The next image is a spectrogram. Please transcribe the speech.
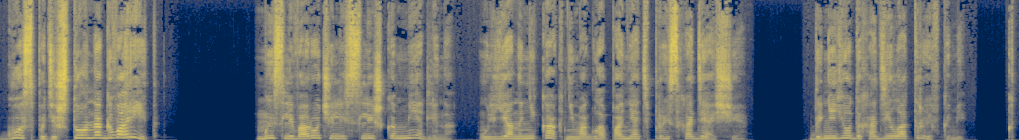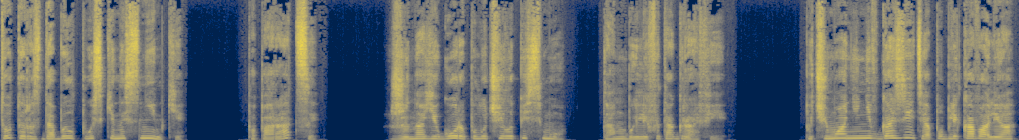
Господи, что она говорит? Мысли ворочались слишком медленно. Ульяна никак не могла понять происходящее. До нее доходило отрывками. Кто-то раздобыл Пуськины снимки. Папарацци? Жена Егора получила письмо. Там были фотографии. Почему они не в газете опубликовали, а?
